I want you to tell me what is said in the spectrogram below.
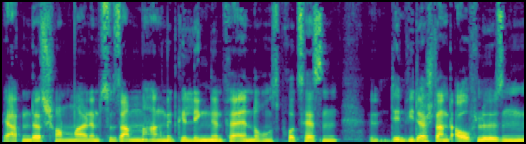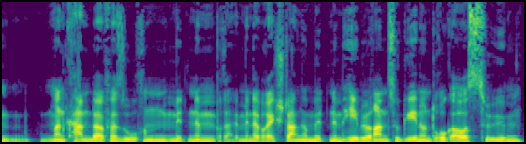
Wir hatten das schon mal im Zusammenhang mit gelingenden Veränderungsprozessen, den Widerstand auflösen. Man kann da versuchen, mit einem, mit einer Brechstange, mit einem Hebel ranzugehen und Druck auszuüben.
